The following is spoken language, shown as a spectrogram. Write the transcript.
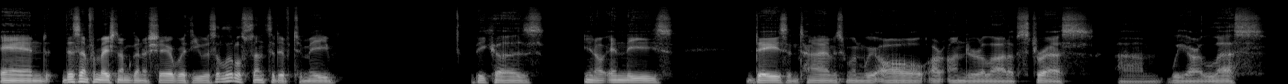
And this information I'm going to share with you is a little sensitive to me because, you know, in these days and times when we all are under a lot of stress, um, we are less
